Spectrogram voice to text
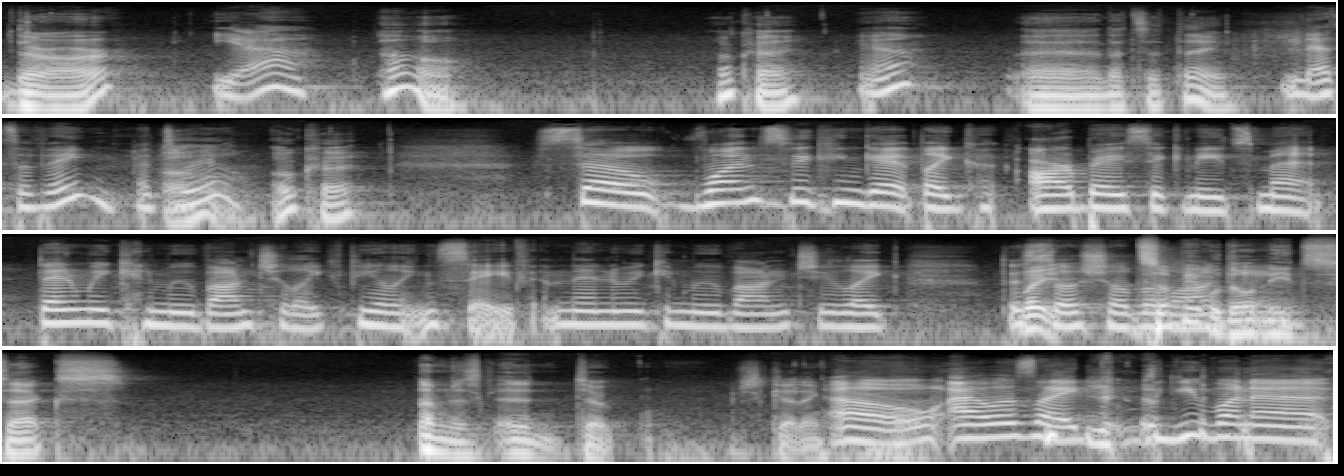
there are. Yeah. Oh, okay. Yeah. Uh, that's a thing. That's a thing. That's Oh, real. Okay. So once we can get like our basic needs met, then we can move on to like feeling safe, and then we can move on to like the Wait, social. some people don't need sex. I'm just uh, joke. Just kidding. Oh, I was like, you want to?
